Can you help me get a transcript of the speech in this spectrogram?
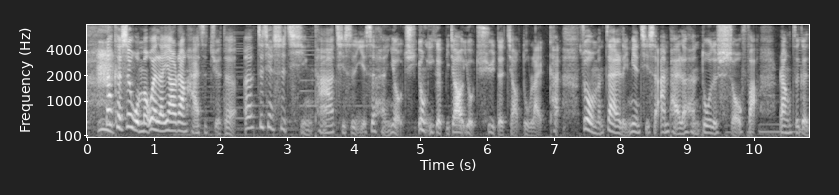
那可是我们为了要让孩子觉得，呃，这件事情它其实也是很有趣，用一个比较有趣的角度来看，所以我们在里面其实安排了很多的手法，让这个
